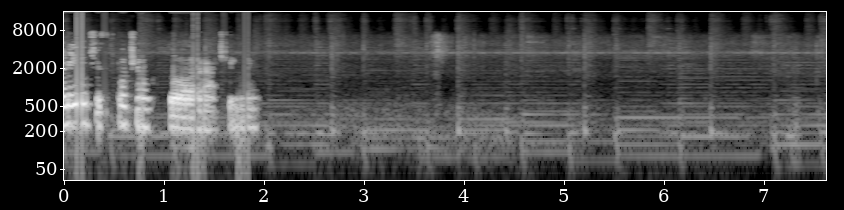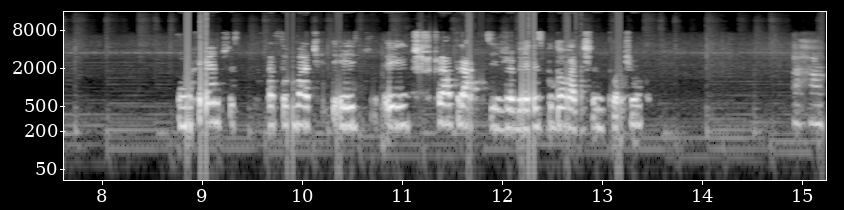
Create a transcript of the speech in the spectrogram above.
Ale już jest pociąg, to raczej nie. Musiałem przeskasować y, y, trzy atrakcje, żeby zbudować ten pociąg. aha.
